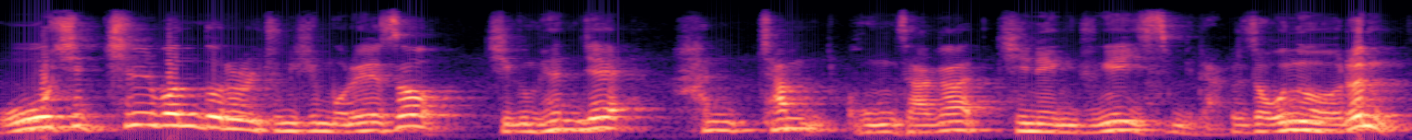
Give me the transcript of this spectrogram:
57번 도로를 중심으로 해서 지금 현재 한참 공사가 진행 중에 있습니다. 그래서 오늘은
